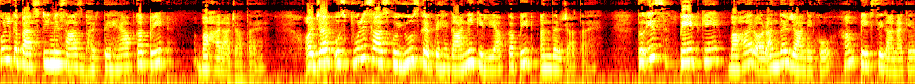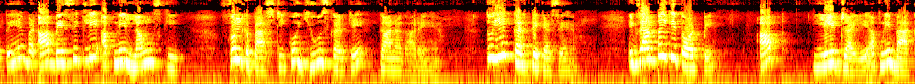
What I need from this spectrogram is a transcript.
फुल कैपेसिटी में सांस भरते हैं, आपका पेट बाहर आ जाता है। और जब उस पूरे सांस को यूज़ करते हैं गाने के लिए, आपका पेट अंदर जाता है। तो इस पेट के बाहर और अंदर जाने को हम पेट से गाना कहते हैं बट आप बेसिकली अपने लंग्स की फुल कैपेसिटी को यूज़ करके गाना गा रहे हैं। तो ये करते कैसे हैं? एग्ज़ाम्पल के तौर पे आप लेट जाइए अपने बैक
